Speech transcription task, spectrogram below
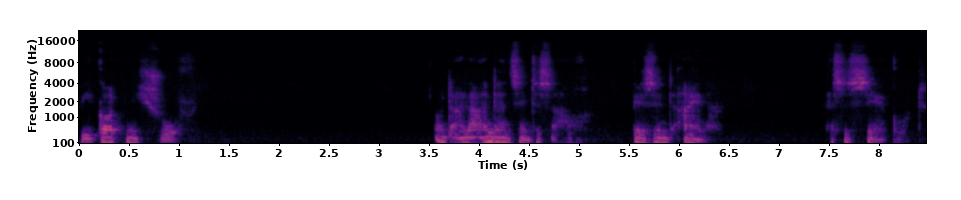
wie Gott mich schuf und alle anderen sind es auch. Wir sind einer. Es ist sehr gut.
